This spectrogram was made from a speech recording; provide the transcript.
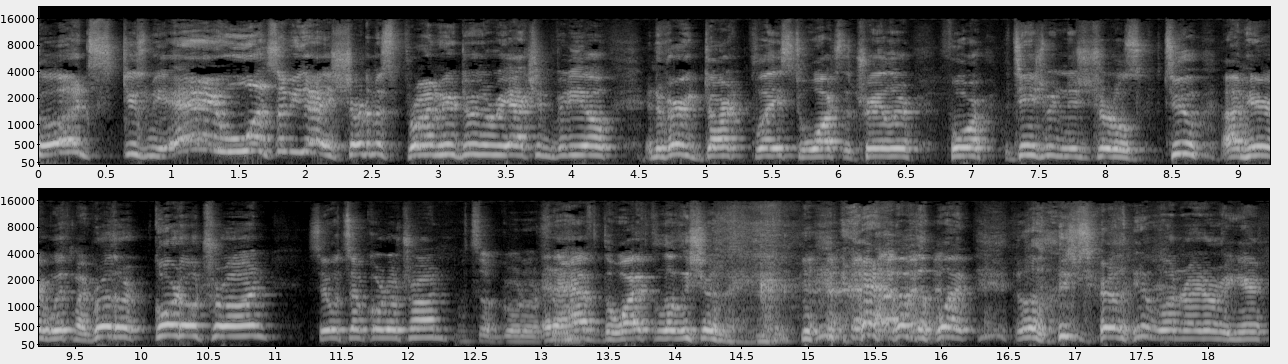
Oh, excuse me. Hey, what's up, you guys? Shartimus Prime here doing a reaction video in a very dark place to watch the trailer for the Teenage Mutant Ninja Turtles 2. I'm here with my brother, Gordotron. Say what's up, Gordotron. What's up, Gordotron? And I have the wife, the lovely Shirley. I have the wife, the lovely Shirley, the one right over here.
